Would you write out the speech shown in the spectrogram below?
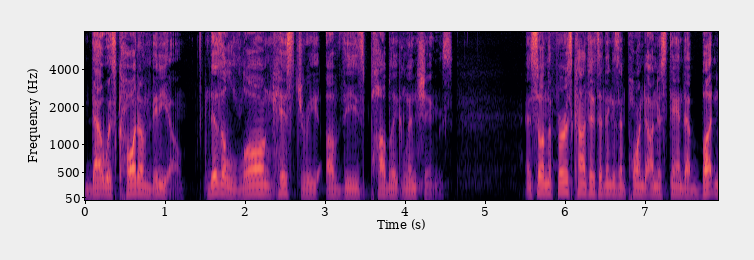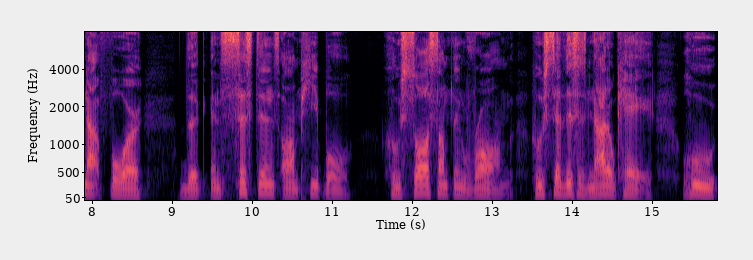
that was caught on video, there's a long history of these public lynchings. And so, in the first context, I think it's important to understand that, but not for the insistence on people who saw something wrong, who said this is not okay, who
